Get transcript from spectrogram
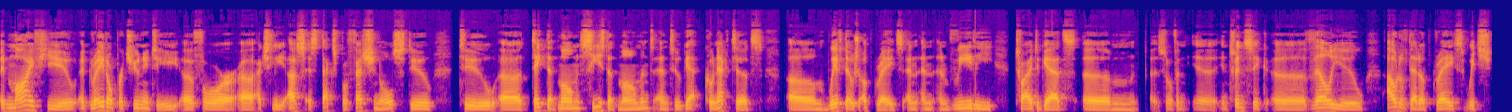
in my view, a great opportunity uh, for uh, actually us as tax professionals to to uh, take that moment, seize that moment, and to get connected um, with those upgrades and and and really try to get um, sort of an uh, intrinsic uh, value out of that upgrade, which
